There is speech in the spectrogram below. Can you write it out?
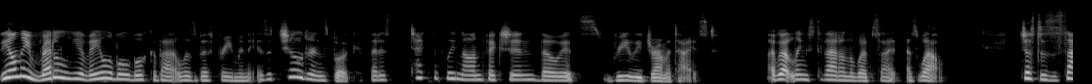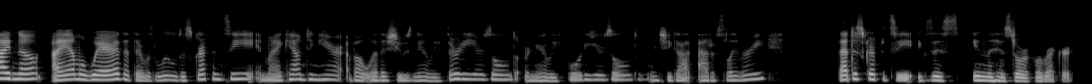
the only readily available book about Elizabeth Freeman is a children's book that is technically nonfiction, though it's really dramatized. I've got links to that on the website as well. Just as a side note, I am aware that there was a little discrepancy in my accounting here about whether she was nearly 30 years old or nearly 40 years old when she got out of slavery. That discrepancy exists in the historical record.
